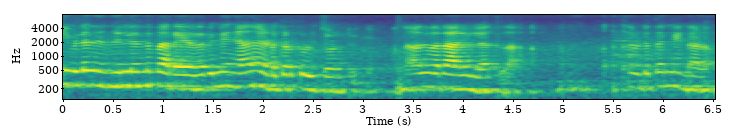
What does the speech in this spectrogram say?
ഇനി ഇവിടെ നിന്നില്ലെന്ന് പറയരുത് പിന്നെ ഞാൻ ഇടക്കിടക്ക് വിളിച്ചുകൊണ്ടിരിക്കും ഒന്നാമത് വേറെ ആരും ഇല്ലാത്തതാ. ഇവിടെ തന്നെ ഉണ്ടാവണം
